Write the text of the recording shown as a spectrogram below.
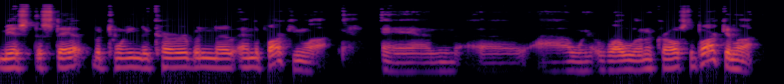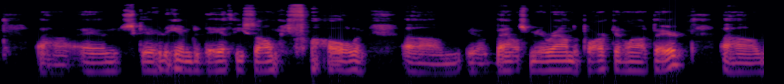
miss the step between the curb and the and the parking lot, and uh, I went rolling across the parking lot uh, and scared him to death. He saw me fall and um, you know bounced me around the parking lot there um,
